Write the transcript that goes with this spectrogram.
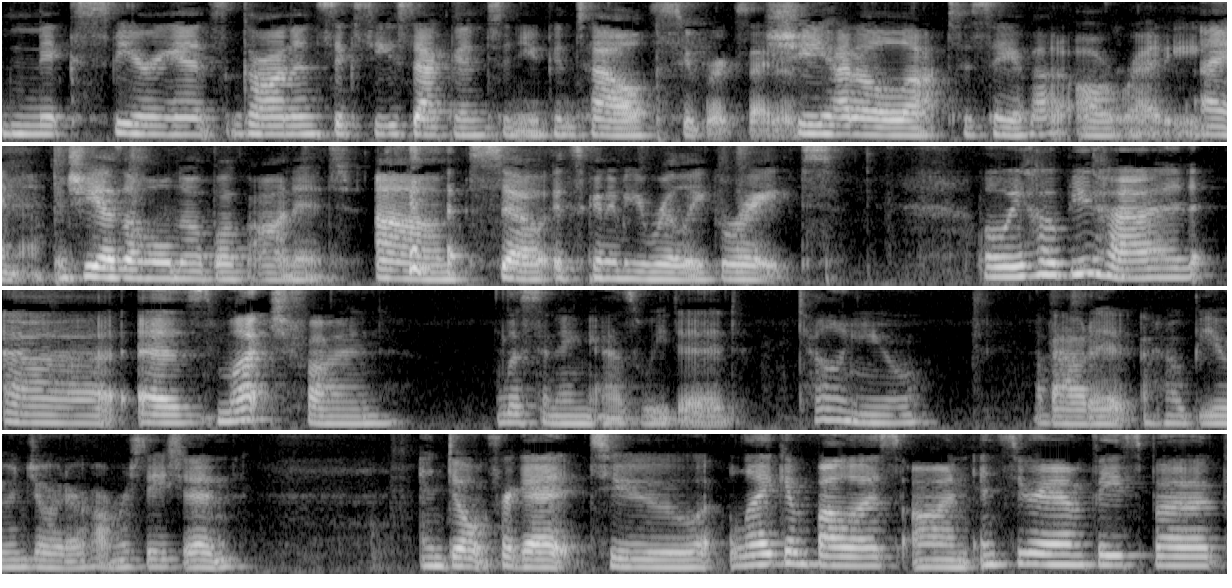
Nick experience, Gone in 60 Seconds, and you can tell Super excited. she had a lot to say about it already. I know. And she has a whole notebook on it. Um, so it's going to be really great. Well, we hope you had uh, as much fun listening as we did telling you about it. I hope you enjoyed our conversation. And don't forget to like and follow us on Instagram, Facebook.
